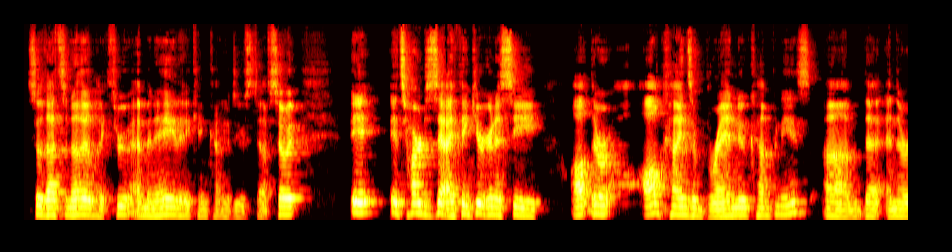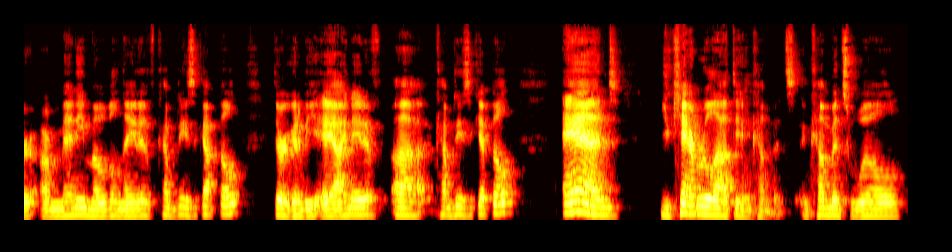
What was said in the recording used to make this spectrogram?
so that's another like through M and A they can kind of do stuff. So it it it's hard to say. I think you're going to see all there are all kinds of brand new companies um, that, and there are many mobile native companies that got built there are going to be AI native uh, companies that get built, and you can't rule out the incumbents. Incumbents will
